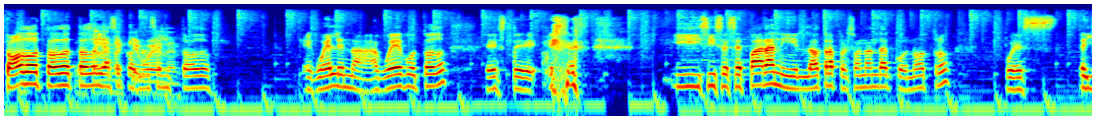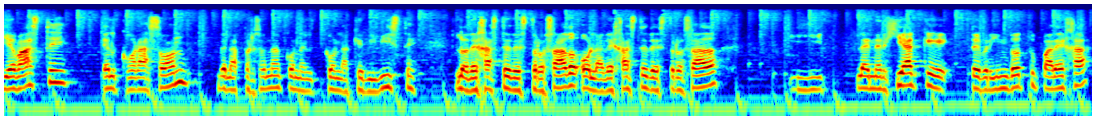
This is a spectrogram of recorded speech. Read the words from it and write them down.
todo, todo, todo, ya se conocen todo, que huelen a, huevo, todo, este, y si se separan y la otra persona anda con otro, pues te llevaste el corazón de la persona con, el, con la que viviste lo dejaste destrozado o la dejaste destrozada y la energía que te brindó tu pareja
